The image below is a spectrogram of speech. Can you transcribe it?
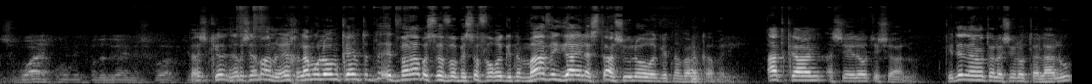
שבועה, איך הוא מתמודד גם עם השבועה? כן, זה מה שאמרנו, למה הוא לא מקיים את דבריו בסוף, ובסוף הורג את נבל? מה אביגיל עשתה שהוא לא הורג את נבל הכרמלי? עד כאן השאלות ששאלנו. כדי לענות על השאלות הללו,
